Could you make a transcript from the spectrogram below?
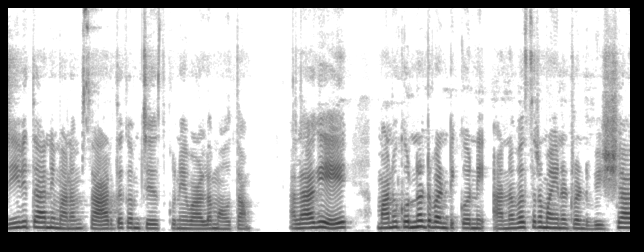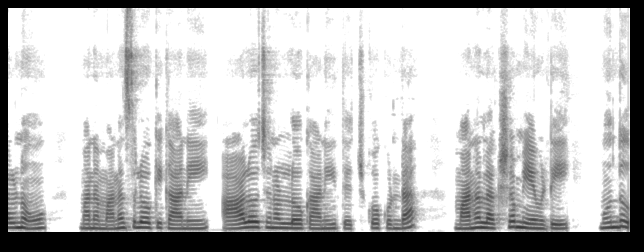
జీవితాన్ని మనం సార్థకం చేసుకునే వాళ్ళం అవుతాం. అలాగే మనకున్నటువంటి కొన్ని అనవసరమైనటువంటి విషయాలను మన మనసులోకి కానీ ఆలోచనల్లో కానీ తెచ్చుకోకుండా మన లక్ష్యం ఏమిటి? ముందు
